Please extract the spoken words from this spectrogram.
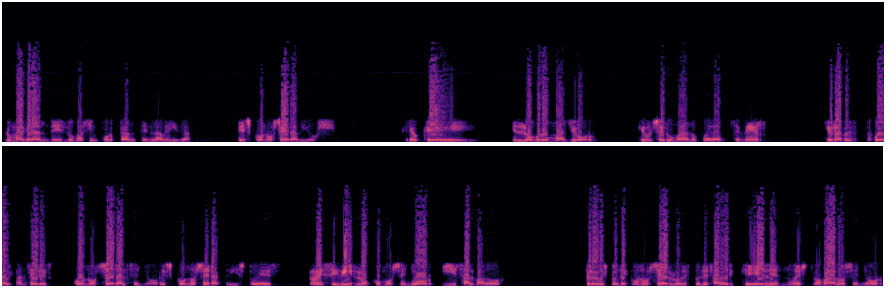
lo más grande, lo más importante en la vida es conocer a Dios. Creo que el logro mayor que un ser humano pueda obtener, que una vez pueda alcanzar es conocer al Señor, es conocer a Cristo, es recibirlo como Señor y Salvador. Pero después de conocerlo, después de saber que Él es nuestro amado Señor,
